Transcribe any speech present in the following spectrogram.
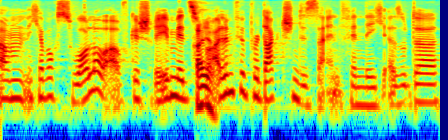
ähm, ich habe auch Swallow aufgeschrieben, jetzt Ah, vor ja. allem für Production Design, finde ich. Also da,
